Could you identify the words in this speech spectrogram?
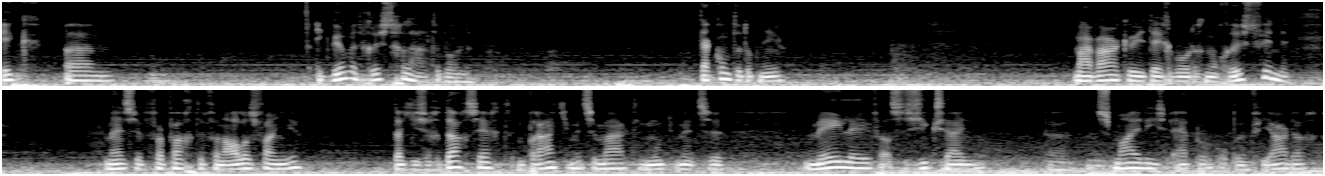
Ik, ehm, ik wil met rust gelaten worden. Daar komt het op neer. Maar waar kun je tegenwoordig nog rust vinden? Mensen verwachten van alles van je. Dat je ze gedag zegt, een praatje met ze maakt. Je moet met ze meeleven als ze ziek zijn. eh, smileys appen op een verjaardag.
